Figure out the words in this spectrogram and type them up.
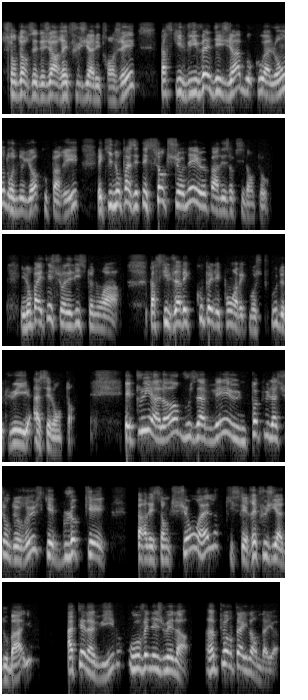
sont d'ores et déjà réfugiés à l'étranger parce qu'ils vivaient déjà beaucoup à Londres, New York ou Paris et qui n'ont pas été sanctionnés, eux, par les Occidentaux. Ils n'ont pas été sur les listes noires parce qu'ils avaient coupé les ponts avec Moscou depuis assez longtemps. Et puis alors, vous avez une population de Russes qui est bloquée par les sanctions, elle, qui s'est réfugiée à Dubaï, à Tel Aviv ou au Venezuela, un peu en Thaïlande d'ailleurs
